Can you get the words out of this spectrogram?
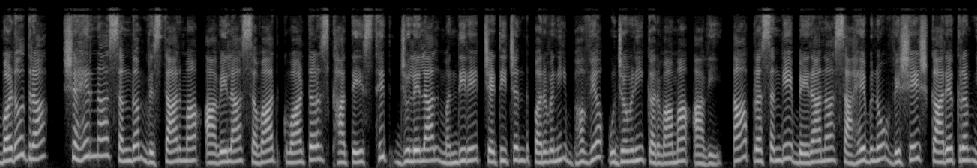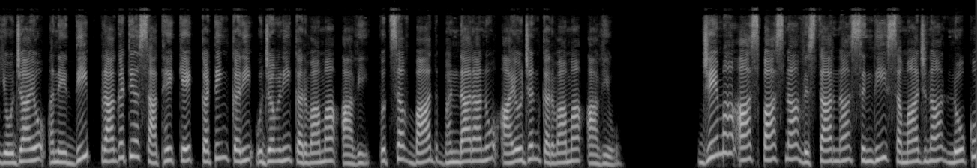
વડોદરા શહેરના સંગમ વિસ્તારમાં આવેલા સવાદ ક્વાર્ટર્સ ખાતે સ્થિત ઝુલેલાલ મંદિરે ચેટીચંદ પર્વની ભવ્ય ઉજવણી કરવામાં આવી. આ પ્રસંગે બેરાના સાહેબનો વિશેષ કાર્યક્રમ યોજાયો અને દીપ પ્રાગટ્ય સાથે કેક કટિંગ કરી ઉજવણી કરવામાં આવી. ઉત્સવ બાદ ભંડારાનું આયોજન કરવામાં આવ્યું. જેમાં આસપાસના વિસ્તારના સિંધી સમાજના લોકો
